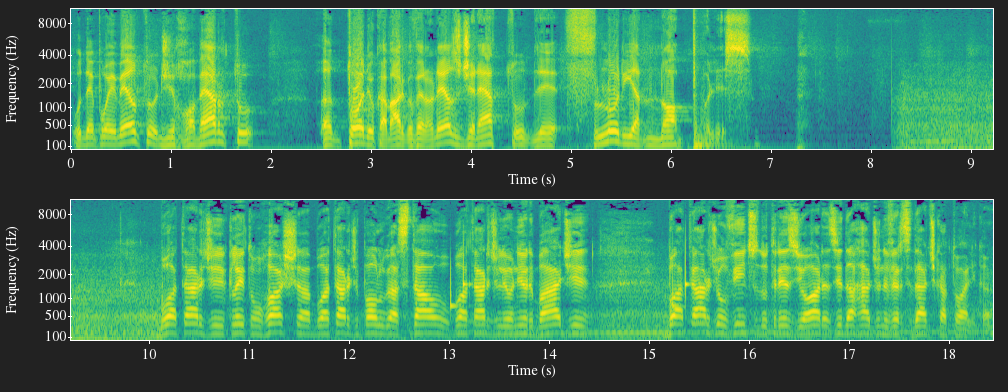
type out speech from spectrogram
o depoimento de Roberto Antônio Camargo Veronese, direto de Florianópolis. Boa tarde, Cleiton Rocha. Boa tarde, Paulo Gastal. Boa tarde, Leonir Bade. Boa tarde, ouvintes do 13 Horas e da Rádio Universidade Católica.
